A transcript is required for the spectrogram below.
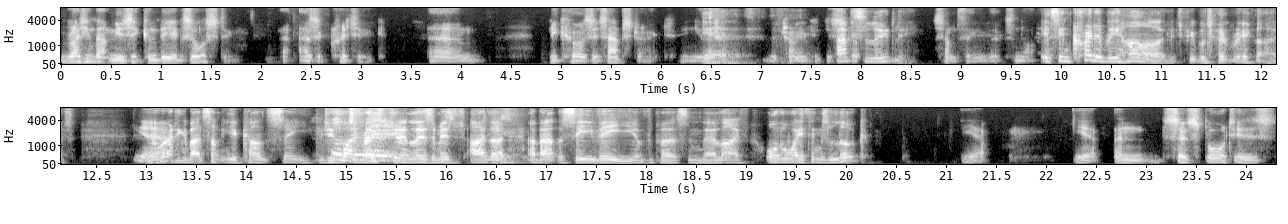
writing about music can be exhausting as a critic um, because it's abstract and you're, yeah. you're trying to describe absolutely something that's not it's incredibly hard which people don't realize yeah. You're writing about something you can't see, which is well, why most journalism is either about the CV of the person, their life, or the way things look. Yeah, yeah, and so sport is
